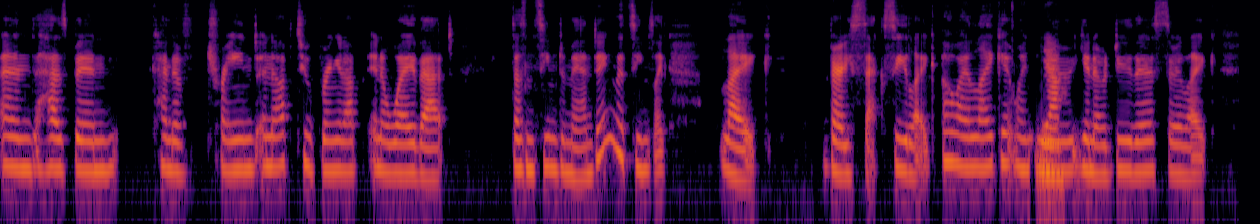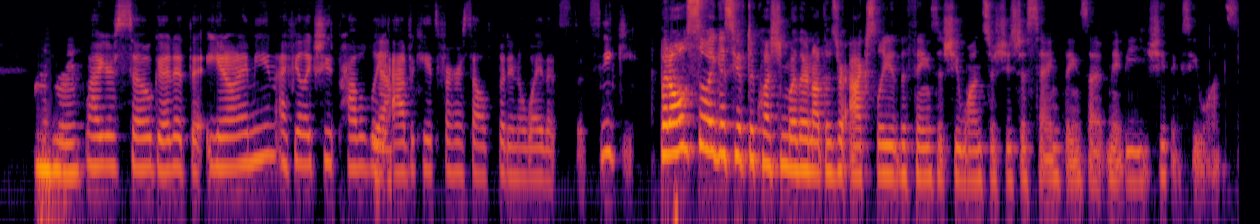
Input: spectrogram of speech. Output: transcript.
and has been kind of trained enough to bring it up in a way that doesn't seem demanding. That seems like like very sexy. Like, oh, I like it when Yeah. you you know do this or like Mhm. wow you're so good at the you know what i mean i feel like she probably Yeah. advocates for herself but in a way that's that's sneaky But also, I guess you have to question whether or not those are actually the things that she wants, or she's just saying things that maybe she thinks he wants.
